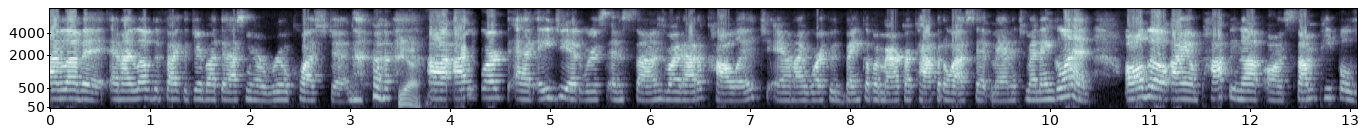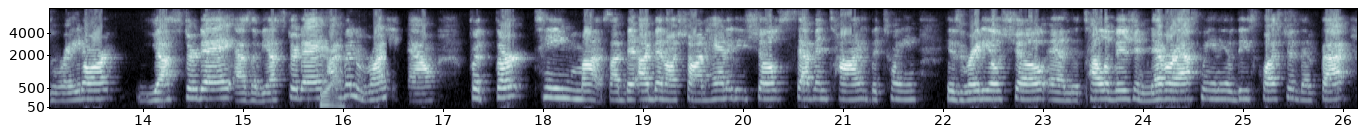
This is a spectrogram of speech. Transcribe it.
I love it. And I love the fact that you're about to ask me a real question. Yeah. uh, I worked at A.G. Edwards and Sons right out of college, and I worked with Bank of America Capital Asset Management and Glenn. Although I am popping up on some people's radar yesterday, as of yesterday, Yeah. I've been running now for 13 months. I've been I've been on Sean Hannity's show seven times between his radio show and the television. Never asked me any of these questions. In fact,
